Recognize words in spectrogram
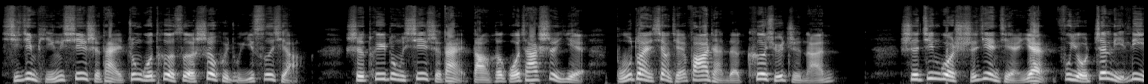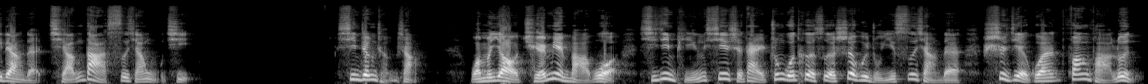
习近平新时代中国特色社会主义思想是推动新时代党和国家事业不断向前发展的科学指南，是经过实践检验、富有真理力量的强大思想武器。新征程上。我们要全面把握习近平新时代中国特色社会主义思想的世界观、方法论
